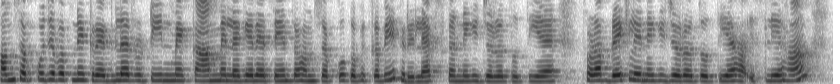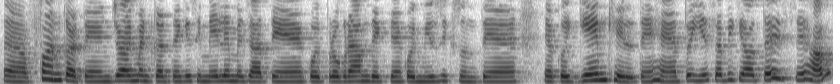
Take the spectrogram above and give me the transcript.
हम सबको जब अपने एक रेगुलर रूटीन में काम में लगे रहते हैं तो हम सबको कभी कभी एक रिलैक्स करने की ज़रूरत होती है, थोड़ा ब्रेक लेने की ज़रूरत होती है, इसलिए हम फ़न करते हैं इन्जॉयमेंट करते हैं, किसी मेले में जाते हैं, कोई प्रोग्राम देखते हैं, कोई म्यूज़िक सुनते हैं, या कोई गेम खेलते हैं तो ये सभी क्या होता है, इससे हम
